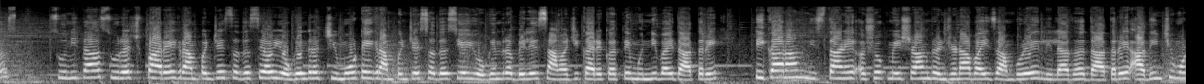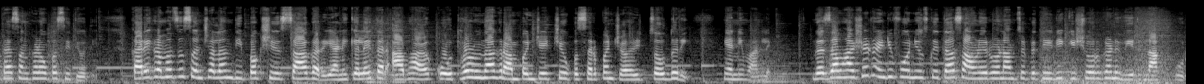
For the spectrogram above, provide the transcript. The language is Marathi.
सुनीता सूरज पारे ग्रामपंचायत सदस्य योगेंद्र चिमोटे ग्रामपंचायत सदस्य योगेंद्र बेले सामाजिक कार्यकर्ते मुन्नीबाई दातरे टीकाराम निस्ताणे अशोक मेश्राम रंजनाबाई जांभुळे लीलाधर दातरे आदींची मोठ्या संख्येने उपस्थिती होती. कार्यक्रमाचं संचालन दीपक क्षीरसागर यांनी केले तर आभाळ कोथळुणा ग्रामपंचायतचे उपसरपंच हरीश चौधरी यांनी मानले. गजा भाषा ट्वेंटी फोर न्यूज करिता सावणेरोड आमचे प्रतिनिधी किशोर गणवीर नागपूर.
